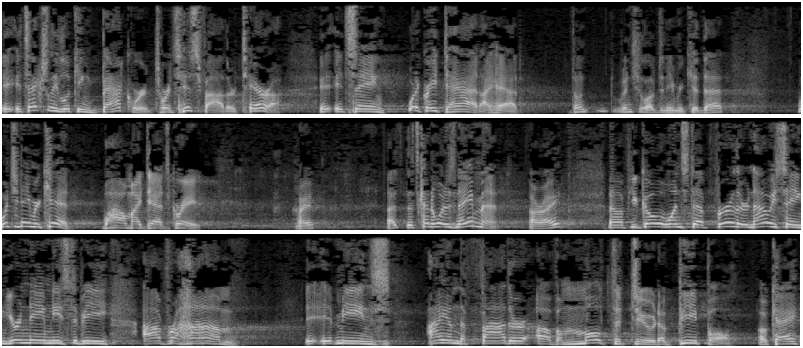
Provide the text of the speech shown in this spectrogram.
It's actually looking backward towards his father, Terah. It's saying, what a great dad I had. Don't, wouldn't you love to name your kid that? What'd you name your kid? Wow, my dad's great. Right? That's, that's kind of what his name meant. All right? Now, if you go one step further, now he's saying your name needs to be Avraham. It, it means I am the father of a multitude of people. Okay?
